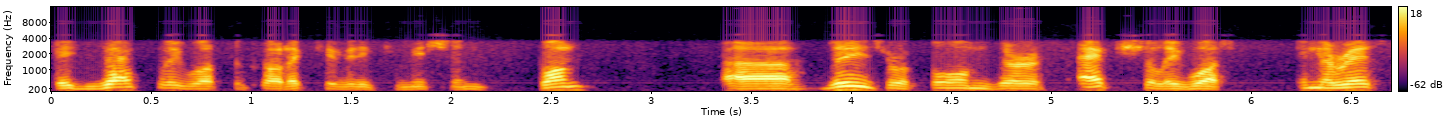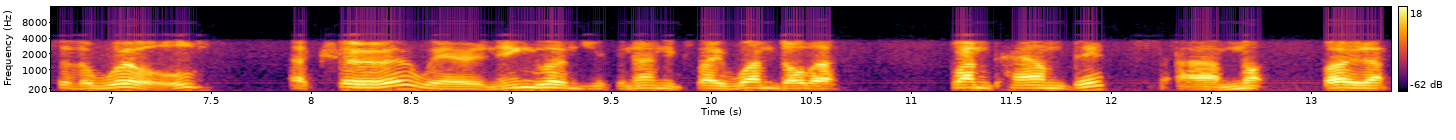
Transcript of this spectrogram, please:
exactly what the Productivity Commission wants. Uh, these reforms are actually what, in the rest of the world, occur, where in England you can only play one dollar, one pound bets, um, not load up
